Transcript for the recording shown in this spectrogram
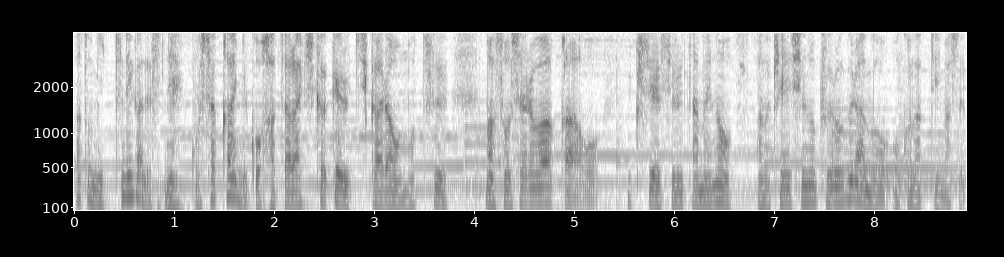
あと3つ目がですねこう社会にこう働きかける力を持つ、まあ、ソーシャルワーカーを育成するためのあの研修のプログラムを行っています。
